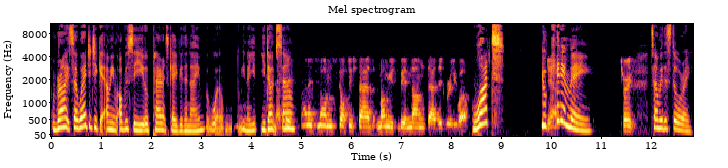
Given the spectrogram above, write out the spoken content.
Right. So, where did you get? I mean, obviously, your parents gave you the name, but what, you know, you, you don't That's sound. it. Spanish mum, Scottish dad. Mum used to be a nun. Dad did really well. What? You're Yeah. kidding me. True. Tell me the story.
